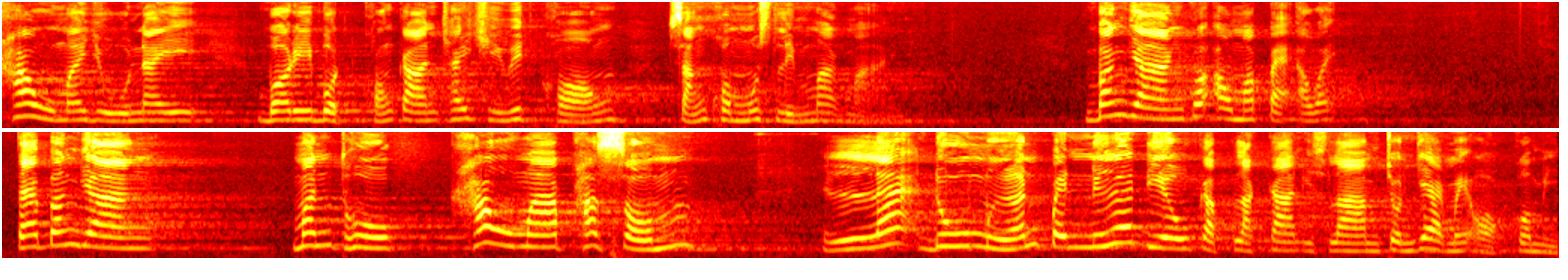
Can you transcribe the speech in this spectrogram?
เข้ามาอยู่ใน บริบทของการใช้ชีวิตของสังคมมุสลิมมากมาย บางอย่างก็เอามาแปะเอาไว้ แต่บางอย่างมันถูกเข้ามาผสม และดูเหมือนเป็นเนื้อเดียวกับหลักการอิสลามจนแยกไม่ออกก็มี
